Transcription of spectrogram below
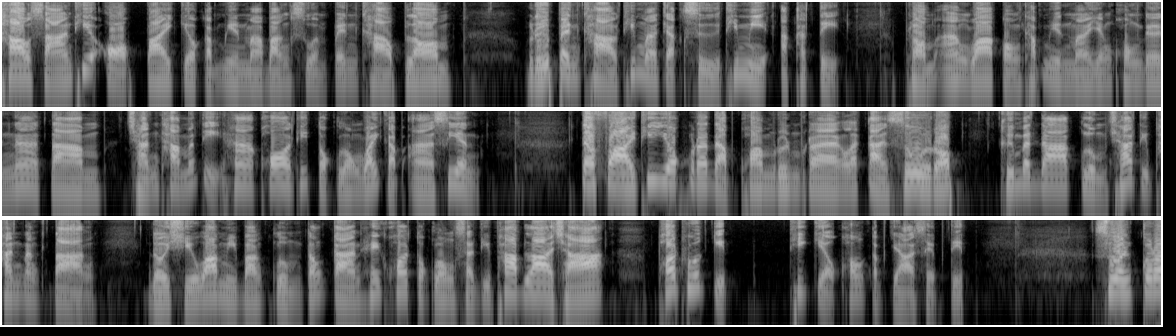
ข่าวสารที่ออกไปเกี่ยวกับเมียนมาบางส่วนเป็นข่าวปลอม หรือเป็นข่าวที่มาจากสื่อที่มีอคติ พร้อมอ้างว่ากองทัพเมียนมายังคงเดินหน้าตาม ฉันทามติ 5 ข้อที่ตกลงไว้กับอาเซียน แต่ฝ่ายที่ยกระดับความรุนแรงและการสู้รบ คือบรรดากลุ่มชาติพันธุ์ต่างๆ โดยชี้ว่ามีบางกลุ่มต้องการให้ข้อตกลงสันติภาพล่าช้า เพราะธุรกิจที่เกี่ยวข้องกับยาเสพติด ส่วนกร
